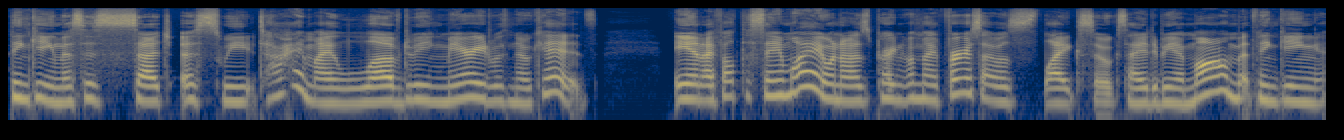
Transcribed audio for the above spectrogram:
thinking this is such a sweet time. I loved being married with no kids. And I felt the same way when I was pregnant with my first. I was like so excited to be a mom, but thinking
